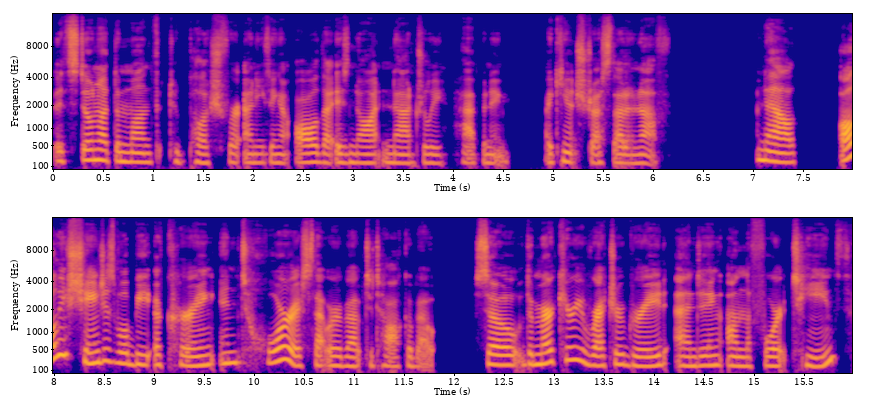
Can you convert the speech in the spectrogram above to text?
it's still not the month to push for anything at all that is not naturally happening. I can't stress that enough. Now, all these changes will be occurring in Taurus that we're about to talk about. So, the Mercury retrograde ending on the 14th,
